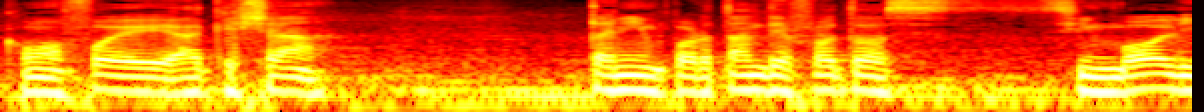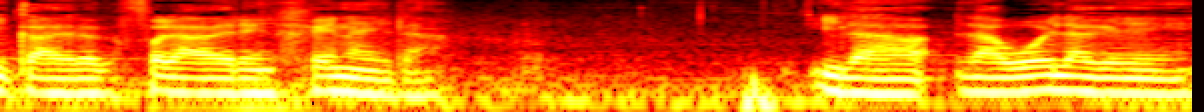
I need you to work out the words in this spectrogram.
como fue aquella tan importantes fotos simbólicas de lo que fue la berenjena y la y la, abuela que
